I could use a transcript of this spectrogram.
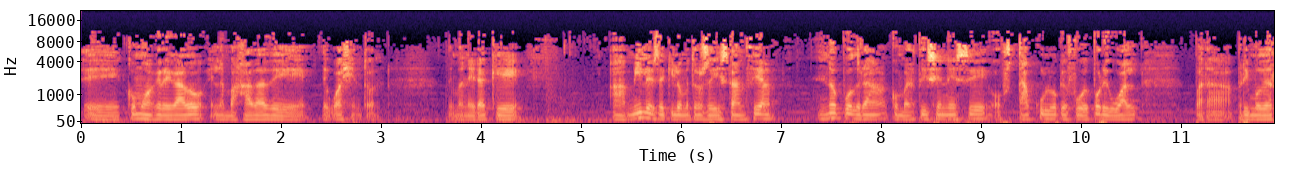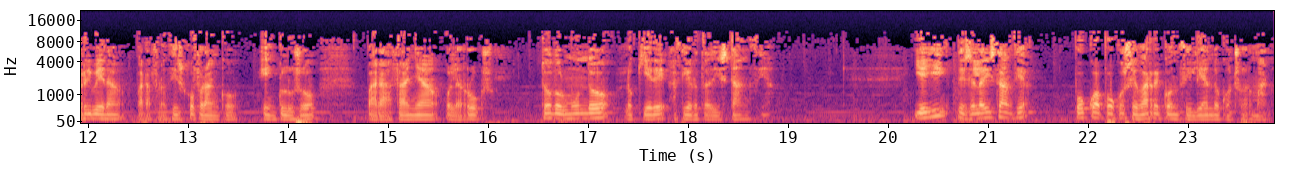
eh, como agregado en la embajada de, de Washington. De manera que a miles de kilómetros de distancia no podrá convertirse en ese obstáculo que fue por igual para Primo de Rivera, para Francisco Franco e incluso para Azaña o Lerroux. Todo el mundo lo quiere a cierta distancia. Y allí, desde la distancia, poco a poco se va reconciliando con su hermano.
